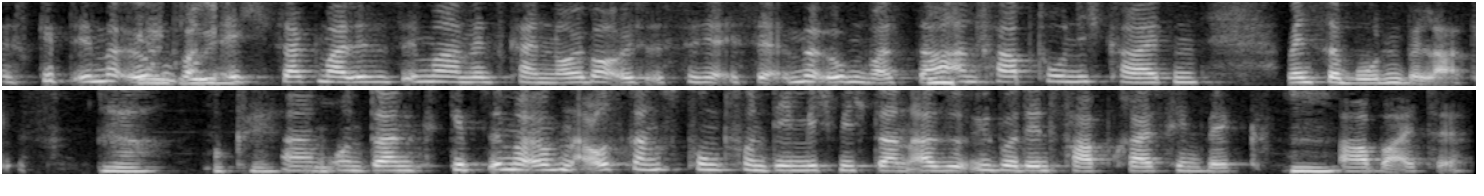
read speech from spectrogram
Es gibt immer irgendwas, ich sag mal, es ist immer, wenn es kein Neubau ist, ist ja, ist ja immer irgendwas da mhm. an Farbtonigkeiten, wenn es der Bodenbelag ist. Ja, okay. Ähm, und dann gibt es immer irgendeinen Ausgangspunkt, von dem ich mich dann also über den Farbkreis hinweg mhm. arbeite.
